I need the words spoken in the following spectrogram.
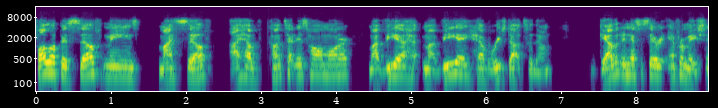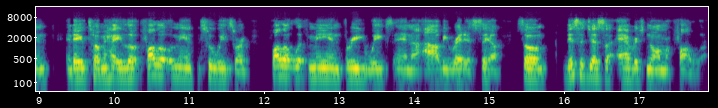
Follow up itself means myself. I have contacted this homeowner. My VA, my VA have reached out to them, gathered the necessary information, and they've told me, hey, look, follow up with me in two weeks or follow up with me in three weeks, and uh, I'll be ready to sell. So this is just an average normal follow up.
